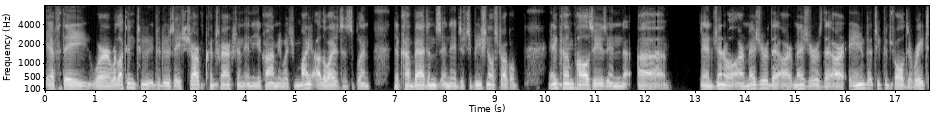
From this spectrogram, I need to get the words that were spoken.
if they were reluctant to introduce a sharp contraction in the economy, which might otherwise discipline the combatants in the distributional struggle. Income policies in uh, in general are measure that are measures that are aimed to control the rate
